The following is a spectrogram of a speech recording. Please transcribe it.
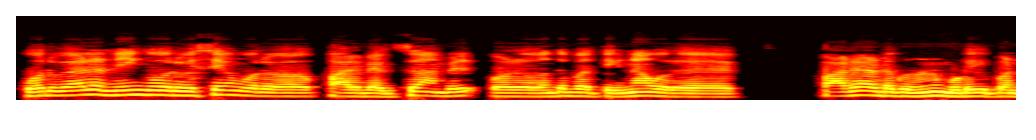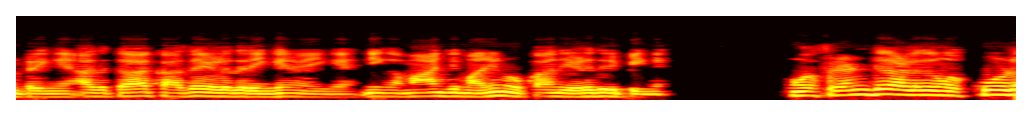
ஒருவேளை நீங்க ஒரு விஷயம் ஒரு ஃபார் எக்ஸாம்பிள் ஒரு வந்து பாத்தீங்கன்னா ஒரு படம் எடுக்கணும்னு முடிவு பண்றீங்க. அதுக்காக கதை எழுதுறீங்கன்னு வைங்க. நீங்க மாஞ்சி மாஞ்சி உட்காந்து எழுதிருப்பீங்க. உங்க ஃப்ரெண்டு அல்லது உங்க கூட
